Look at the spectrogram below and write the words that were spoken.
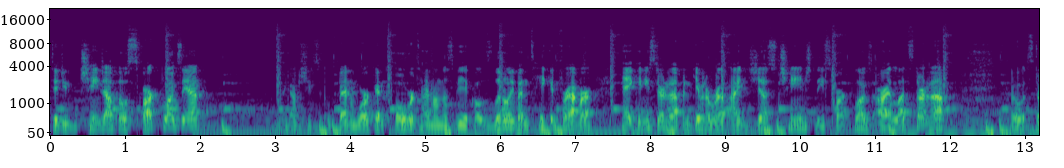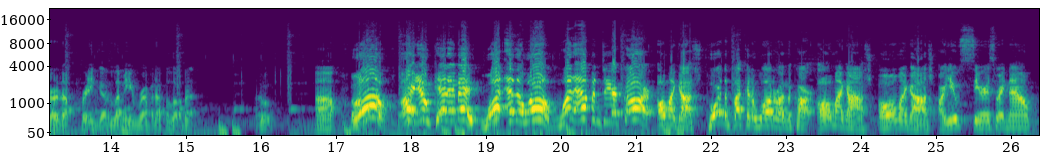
Did you change out those spark plugs yet? Oh my gosh, he's been working overtime on this vehicle. It's literally been taking forever. Hey, can you start it up and give it a rev? I just changed these spark plugs. All right, let's start it up. Oh, it started up pretty good. Let me rev it up a little bit. Oh, uh, oh, are you kidding me? What in the world? What happened to your car? Oh my gosh, pour the bucket of water on the car. Oh my gosh, oh my gosh. Are you serious right now?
